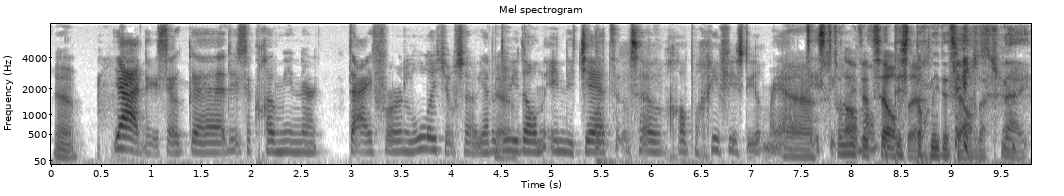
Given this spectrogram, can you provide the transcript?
Ja, ja er, is ook, uh, er is ook gewoon minder tijd voor een lolletje of zo. Ja, dat ja. doe je dan in de chat of zo, grappig gifje sturen. Maar ja, ja het is toch niet hetzelfde. Het is toch niet hetzelfde, nee.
